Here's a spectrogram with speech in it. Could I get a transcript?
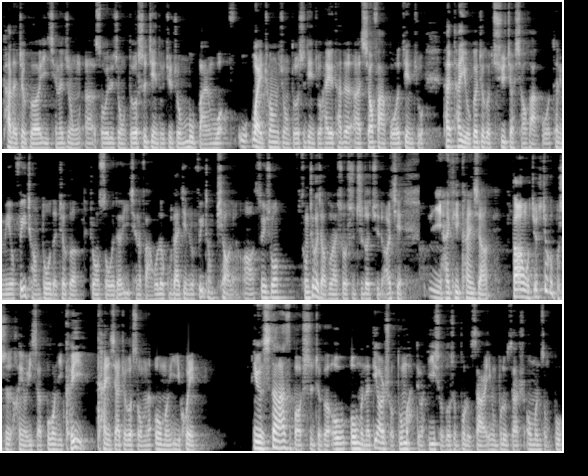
它的这个以前的这种呃所谓的这种德式建筑，就这种木板外外装的这种德式建筑，还有它的呃小法国建筑，它它有个这个区叫小法国，它里面有非常多的这个这种所谓的以前的法国的古代建筑，非常漂亮啊。所以说。从这个角度来说是值得去的，而且你还可以看一下。当然，我觉得这个不是很有意思啊。不过你可以看一下这个是我们的欧盟议会，因为斯特拉斯堡是这个欧欧盟的第二首都嘛，对吧？第一首都是布鲁塞尔，因为布鲁塞尔是欧盟总部，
